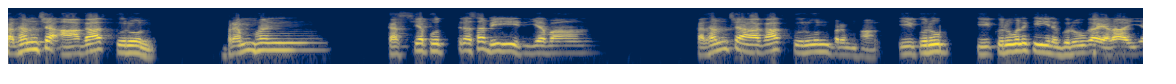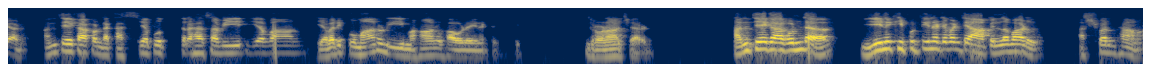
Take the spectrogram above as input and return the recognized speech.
కథం చ ఆగాత్ కురూన్. బ్రహ్మన్ కస్య పుత్ర స వీర్యవాన్. కథం చాగాత్ కురూన్ బ్రహ్మాన్. ఈ కురు ఈ కురువులకి ఈయన గురువుగా ఎలా అయ్యాడు? అంతేకాకుండా కశ్యపుత్ర సవీర్యవాన్ ఎవరి కుమారుడు ఈ మహానుభావుడైనటువంటి ద్రోణాచార్యుడు. అంతేకాకుండా ఈయనకి పుట్టినటువంటి ఆ పిల్లవాడు అశ్వత్థామ.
